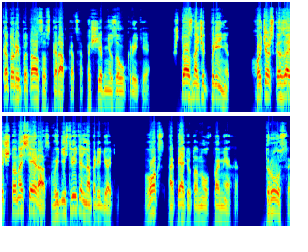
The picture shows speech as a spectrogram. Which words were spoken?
который пытался вскарабкаться по щебню за укрытие. «Что значит принят? Хочешь сказать, что на сей раз вы действительно придете?» Вокс опять утонул в помехах. «Трусы!»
